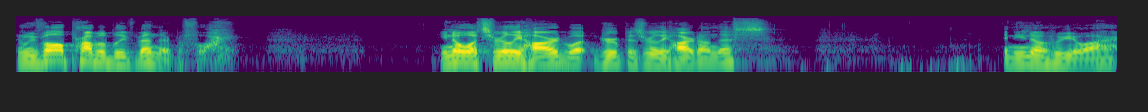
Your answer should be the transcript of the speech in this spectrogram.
And we've all probably been there before. You know what's really hard? What group is really hard on this? And you know who you are.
